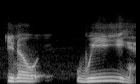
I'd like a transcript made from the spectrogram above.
You know, we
